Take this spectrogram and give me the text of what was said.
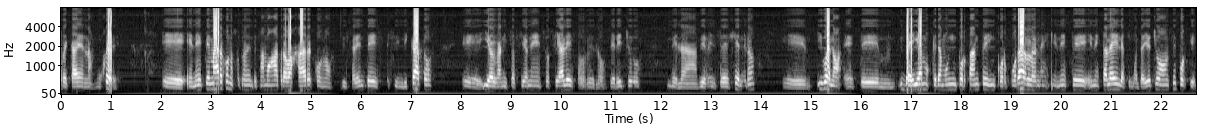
recae en las mujeres. Eh, en este marco nosotros empezamos a trabajar con los diferentes sindicatos eh, y organizaciones sociales sobre los derechos de la violencia de género. Eh, y bueno, este, veíamos que era muy importante incorporarla en, este, en esta ley, la 5811, porque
